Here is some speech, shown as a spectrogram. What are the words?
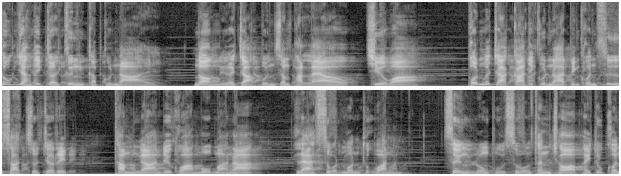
ทุกอย่างที่เกิดขึ้นกับคุณนาย นอกเหนือจากบุญสัมผัสแล้ว เชื่อว่า ผลมาจากการที่คุณนายเป็นคนซื่อสัตย์สุจริตทำงานด้วยความมุมานะ และสวดมนต์ทุกวัน ซึ่งหลวงปู่สวงท่านชอบให้ทุกคน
